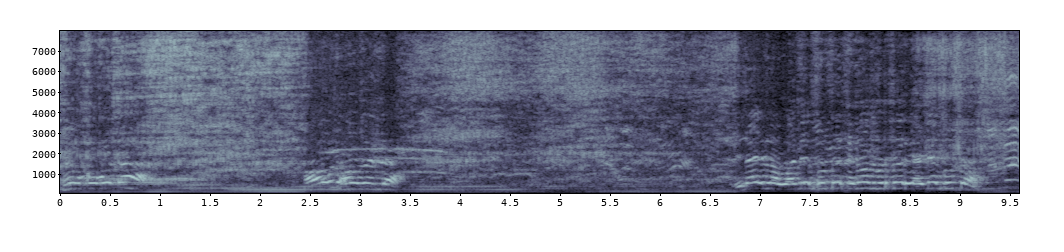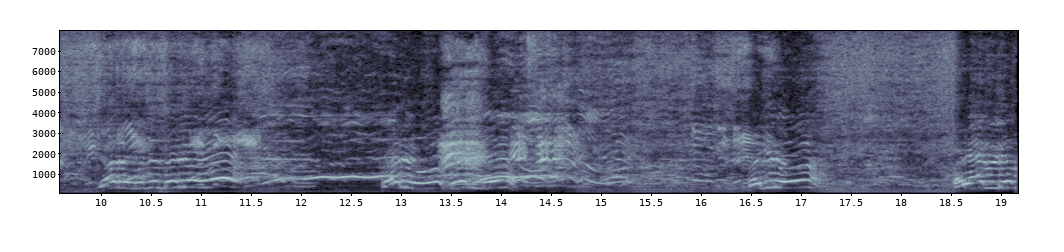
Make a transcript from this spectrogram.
ನೀವು ಹೋಗೋದಾ ಹೌದು ಹೌದಲ್ಲ ಇಲ್ಲ ಇಲ್ಲ ಒಂದೇ ಸುತ್ತ ತಿನ್ನೋದು ಬಿಡ್ತಾರೆ ಎರಡನೇ ಸುತ್ತ ಯಾರು ಮುಂದೆ ಸರಿ ಸರಿ ಸರಿ ವಿಡಿಯೋದಾಗ ನಿಮ್ಮ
